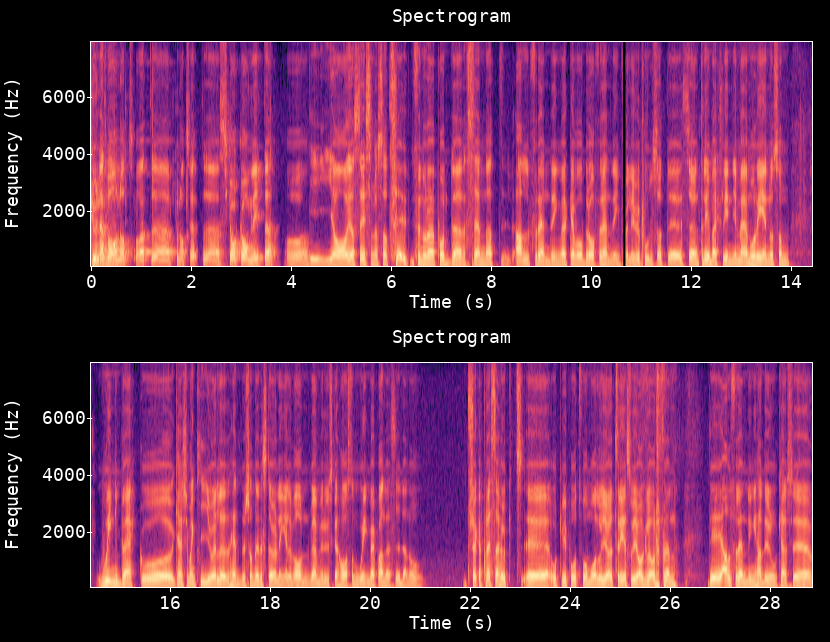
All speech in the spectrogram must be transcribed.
kunnat vara något för att eh, på något sätt skaka om lite? Och... Ja, jag säger som jag sa för några poddar sen att all förändring verkar vara bra förändring för Liverpool. Så att så en trebackslinje med Moreno som wingback och kanske Mankio eller Henderson eller Sterling eller vad, vem vi nu ska ha som wingback på andra sidan och försöka pressa högt. Eh, åker vi på två mål och gör tre så är jag glad. Men det, all förändring hade nog kanske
